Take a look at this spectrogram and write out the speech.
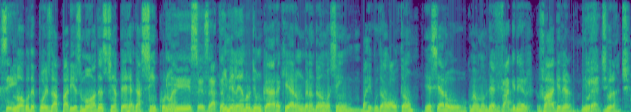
Sim. logo depois da Paris Modas, tinha PRH 5, não é? Isso, exatamente. E me lembro de um cara que era um grandão, assim, um barrigudão, altão. Esse era o. Como é o nome dele? Wagner, Wagner Durante. Durante.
